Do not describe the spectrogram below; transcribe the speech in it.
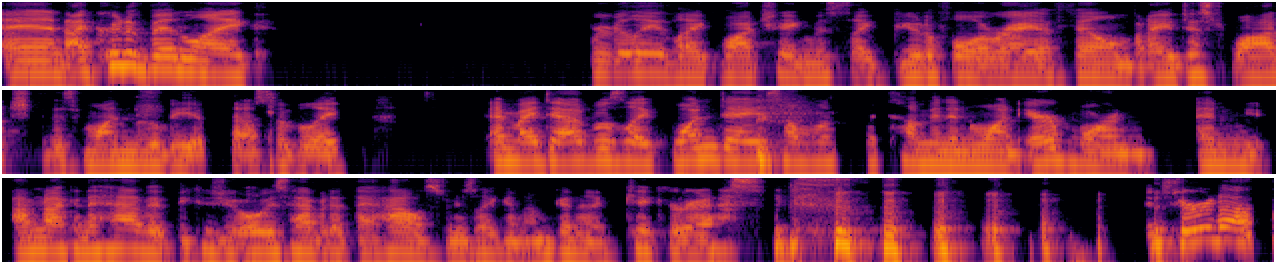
And I could have been like really like watching this like beautiful array of film, but I just watched this one movie obsessively. And my dad was like, one day someone's gonna come in and want airborne, and I'm not gonna have it because you always have it at the house. And he's like, and I'm gonna kick your ass. and sure enough,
